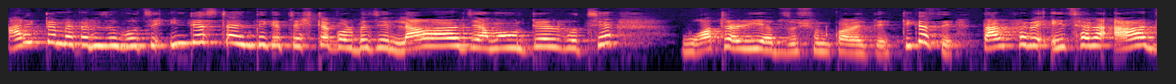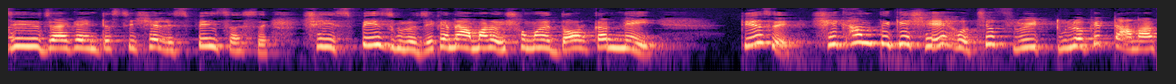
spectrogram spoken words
আরেকটা মেকানিজম হচ্ছে ইন্টেস্টাইন থেকে চেষ্টা করবে যে লার্জ অ্যামাউন্টের হচ্ছে ওয়াটার রিঅ্যাবজর্পশন করাইতে। ঠিক আছে? তারপরে এছাড়া আর যে জায়গায় ইন্টারস্টিশিয়াল স্পেস আছে, সেই স্পেসগুলো যেখানে আমার ওই সময় দরকার নেই ঠিক আছে? সেখান থেকে সে হচ্ছে ফ্লুইডগুলোকে টানার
